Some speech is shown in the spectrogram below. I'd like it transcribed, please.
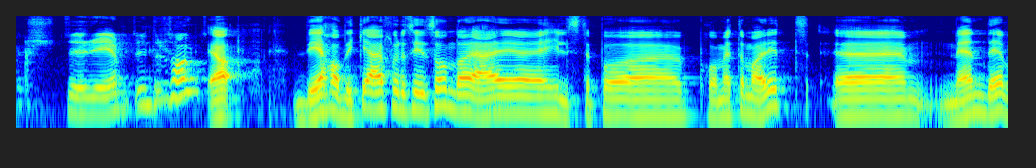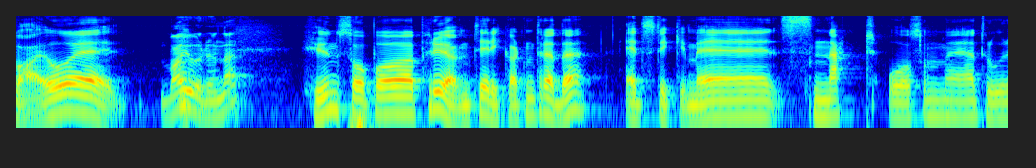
ekstremt interessant. Ja, det hadde ikke jeg, for å si det sånn, da jeg eh, hilste på, eh, på Mette-Marit. Eh, men det var jo Hva gjorde hun der? Hun så på prøven til Rikard 3., et stykke med snert, og som jeg tror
